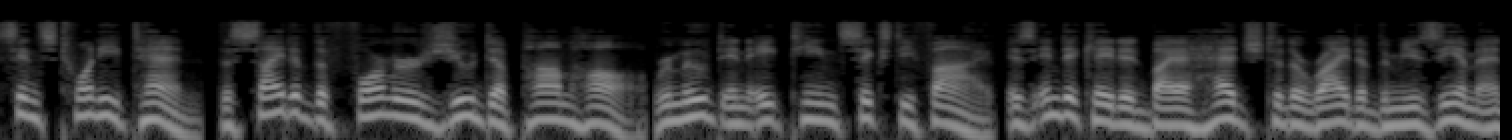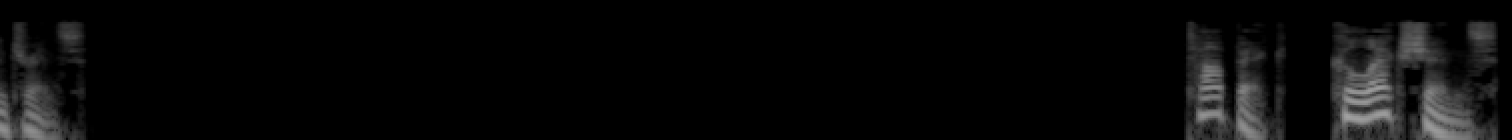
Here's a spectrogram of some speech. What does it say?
Since 2010, the site of the former Jeu de Paume Hall removed in 1865 is indicated by a hedge to the right of the museum entrance. Collections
